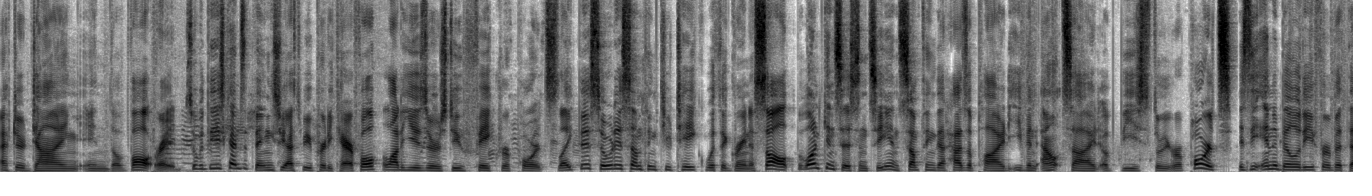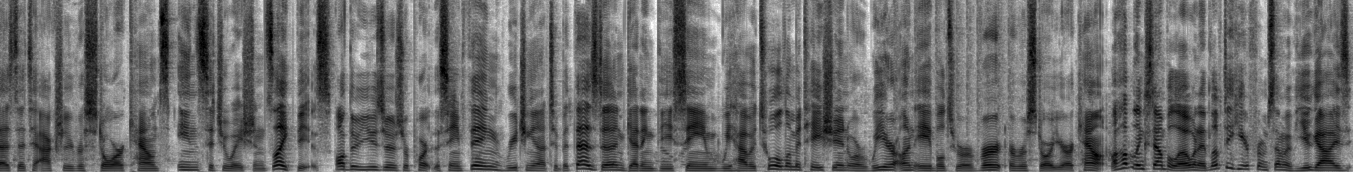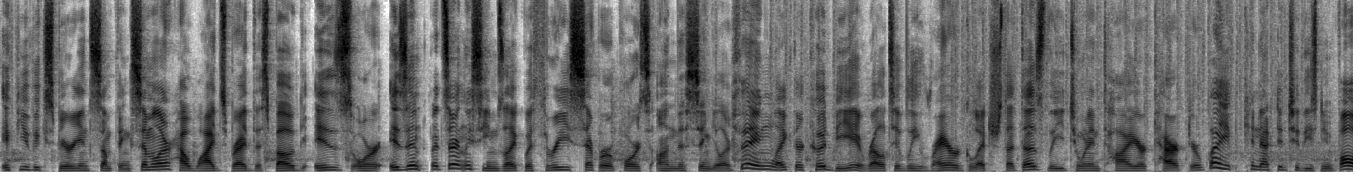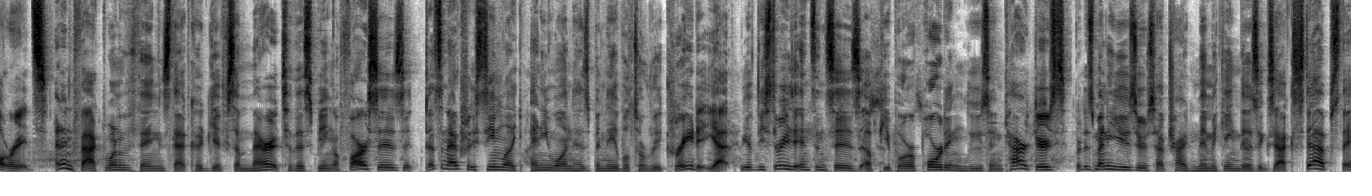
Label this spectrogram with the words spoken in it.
after dying in the vault raid. So with these kinds of things, you have to be pretty careful. A lot of users do fake reports like this, so it is something to take with a grain of salt. But one consistency and something that has applied even outside of these three reports is the inability for Bethesda to actually restore accounts in situations like these. Other users report the same thing, reaching out to Bethesda and getting the same we have a tool limitation or we are unable to revert or restore your account account. I'll have links down below and I'd love to hear from some of you guys if you've experienced something similar, how widespread this bug is or isn't, but it certainly seems like with three separate reports on this singular thing, like there could be a relatively rare glitch that does lead to an entire character wipe connected to these new vault raids. And in fact, one of the things that could give some merit to this being a farce is it doesn't actually seem like anyone has been able to recreate it yet. We have these three instances of people reporting losing characters, but as many users have tried mimicking those exact steps, they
